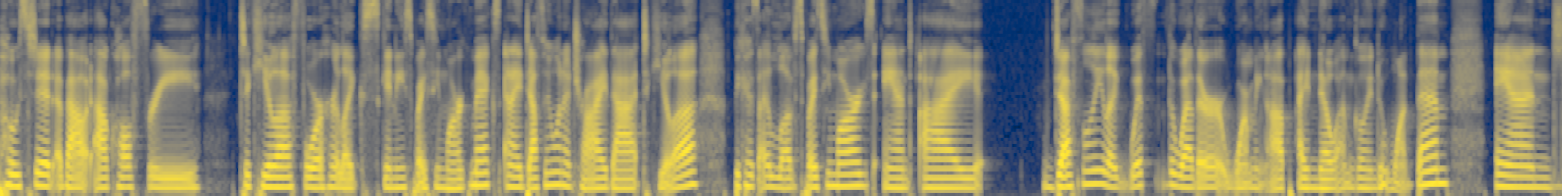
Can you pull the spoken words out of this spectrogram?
posted about alcohol free tequila for her like skinny spicy marg mix. And I definitely want to try that tequila because I love spicy margs and I definitely like with the weather warming up, I know I'm going to want them. And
